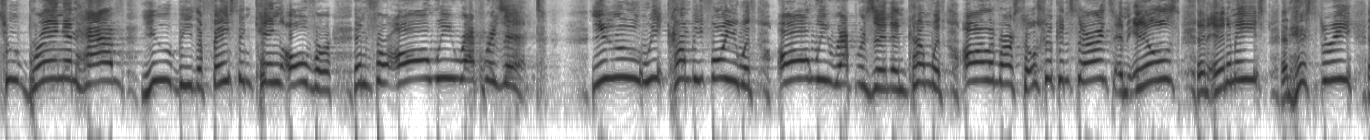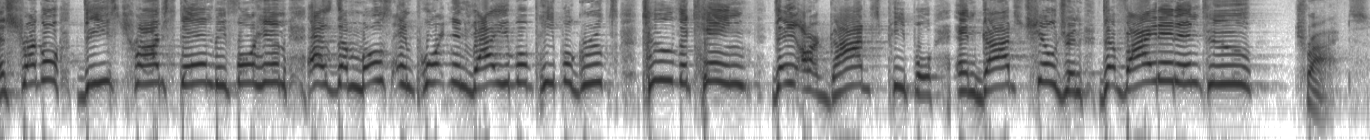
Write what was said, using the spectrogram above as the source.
to bring and have you be the face and king over and for all we represent. You, we come before you with all we represent and come with all of our social concerns and ills and enemies and history and struggle. These tribes stand before him as the most important and valuable people groups to the king. They are God's people and God's children divided into tribes.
